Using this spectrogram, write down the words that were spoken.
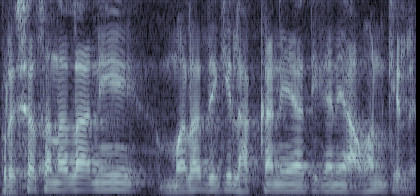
प्रशासनाला आणि मला देखील हक्काने या ठिकाणी आवाहन केलं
